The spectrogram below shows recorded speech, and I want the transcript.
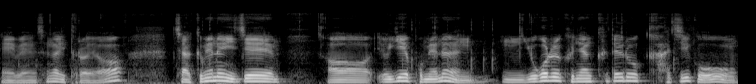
네, 생각이 들어요. 자, 그러면은 이제 어, 여기에 보면은 음, 요거를 그냥 그대로 가지고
